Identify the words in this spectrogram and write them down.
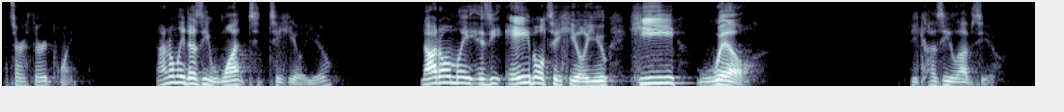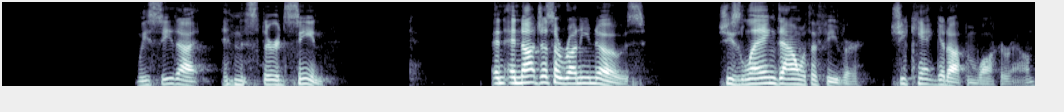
That's our third point. Not only does he want to heal you, not only is he able to heal you, he will because he loves you. We see that in this third scene. And, and not just a runny nose. She's laying down with a fever. She can't get up and walk around.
